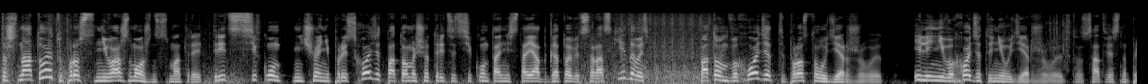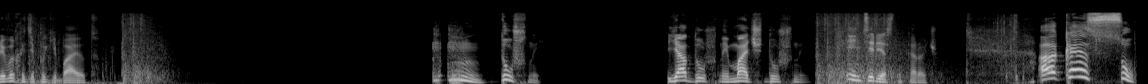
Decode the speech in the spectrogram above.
Тошноту эту просто невозможно смотреть. 30 секунд ничего не происходит, потом еще 30 секунд они стоят, готовятся раскидывать. Потом выходят и просто удерживают. Или не выходят и не удерживают. Соответственно, при выходе погибают. душный. Я душный, матч душный. Интересно, короче. А КСУ.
